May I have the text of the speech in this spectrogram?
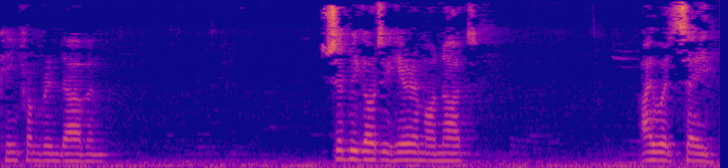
came from Vrindavan. Should we go to hear him or not? I would say,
